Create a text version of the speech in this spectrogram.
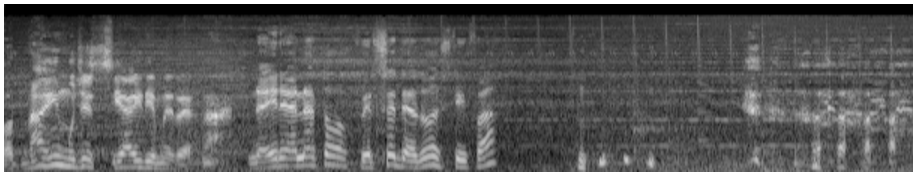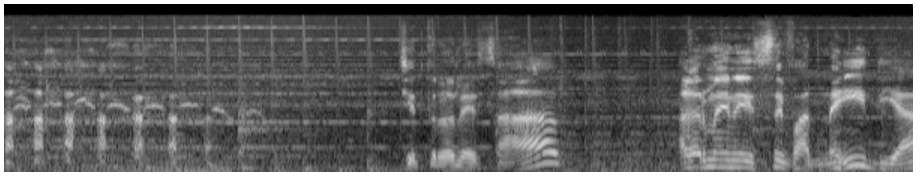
और ना ही मुझे सीआईडी में रहना है। नहीं रहना तो फिर से दे दो इस्तीफा। चित्रोले साहब अगर मैंने इस्तीफा नहीं दिया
